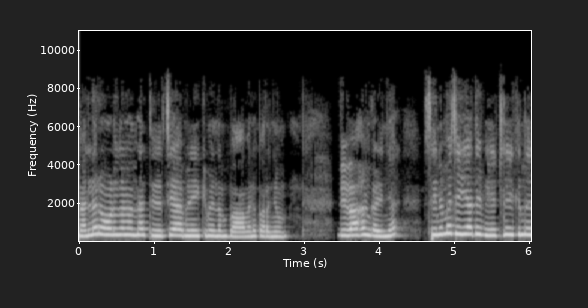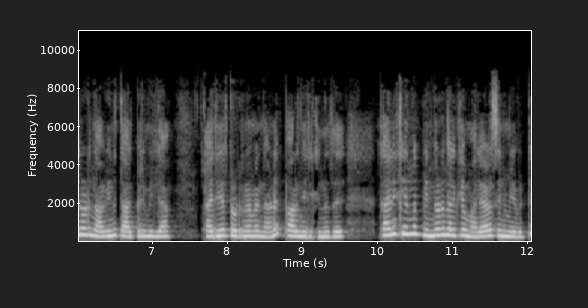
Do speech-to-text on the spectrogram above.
നല്ല റോളുകൾ വന്നാൽ തീർച്ചയായും അഭിനയിക്കുമെന്നും ഭാവന പറഞ്ഞു. വിവാഹം കഴിഞ്ഞാൽ സിനിമ ചെയ്യാതെ വീട്ടിലിരിക്കുന്നതിനോട് നവീന് താല്പര്യമില്ല. കരിയർ തുടരണമെന്നാണ് പറഞ്ഞിരിക്കുന്നത്. തനിക്കെന്നും പിന്തുണ നൽകിയ മലയാള സിനിമയെ വിട്ട്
